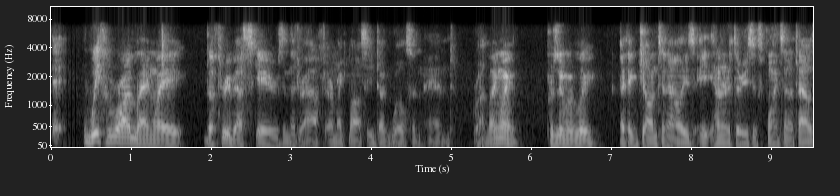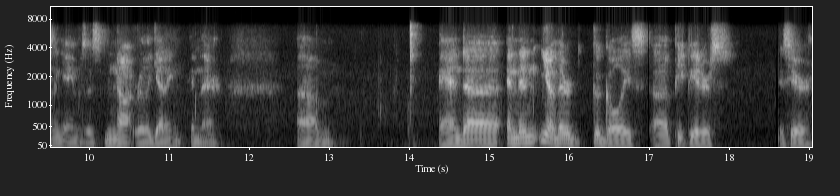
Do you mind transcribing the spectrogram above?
eh, with Rod Langway, the three best skaters in the draft are Mike Bossy, Doug Wilson, and Rod Langway. Presumably, I think John Tonelli's 836 points in a thousand games is not really getting in there. Um, and uh, and then you know they're good goalies. Uh, Pete Peters is here.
